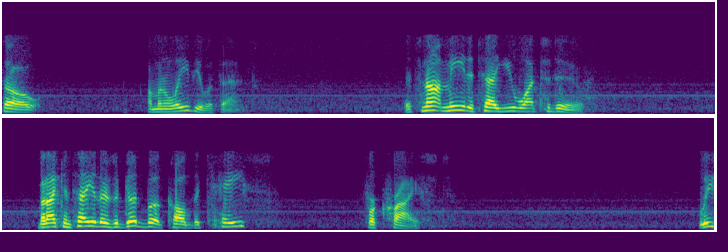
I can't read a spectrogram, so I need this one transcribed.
So, I'm going to leave you with that. It's not me to tell you what to do. But I can tell you there's a good book called The Case for Christ. Lee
